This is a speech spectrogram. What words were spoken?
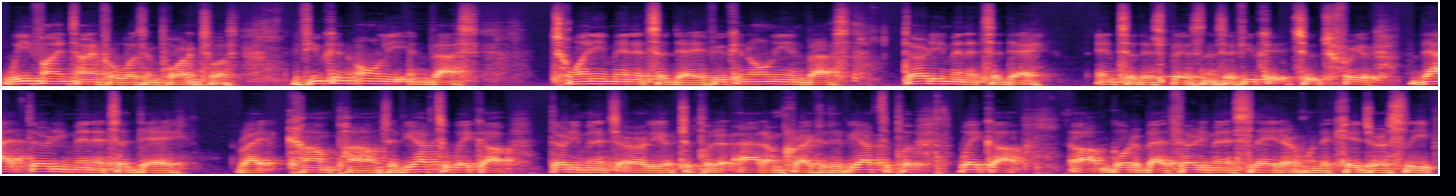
We find time for what's important to us. If you can only invest 20 minutes a day, if you can only invest 30 minutes a day, into this business. If you could, to, for you, that 30 minutes a day, right, compounds. If you have to wake up 30 minutes earlier to put an ad on Craigslist, if you have to put, wake up, uh, go to bed 30 minutes later when the kids are asleep,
